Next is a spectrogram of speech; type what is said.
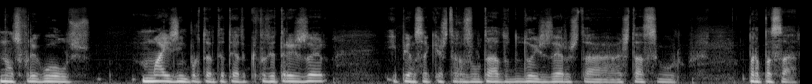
não sofrer golos, mais importante até do que fazer 3-0, e pensa que este resultado de 2-0 está, está seguro para passar.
